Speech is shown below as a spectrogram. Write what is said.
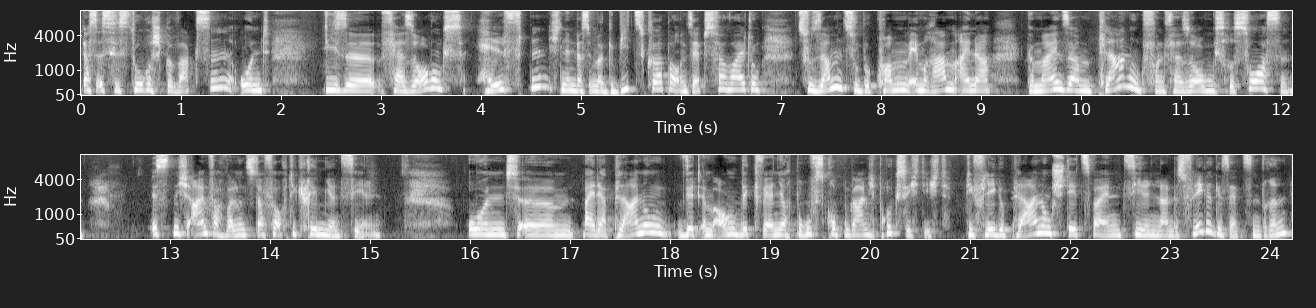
Das ist historisch gewachsen und diese Versorgungshälften, ich nenne das immer Gebietskörper und Selbstverwaltung, zusammenzubekommen im Rahmen einer gemeinsamen Planung von Versorgungsressourcen, ist nicht einfach, weil uns dafür auch die Gremien fehlen. Und ähm, bei der Planung wird im Augenblick werden ja auch Berufsgruppen gar nicht berücksichtigt. Die Pflegeplanung steht zwar in vielen Landespflegegesetzen drin,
